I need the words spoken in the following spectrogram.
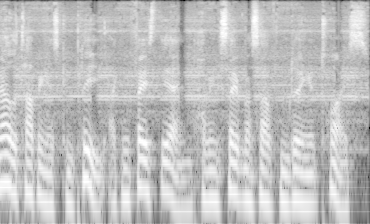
Now the tapping is complete, I can face the end, having saved myself from doing it twice.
